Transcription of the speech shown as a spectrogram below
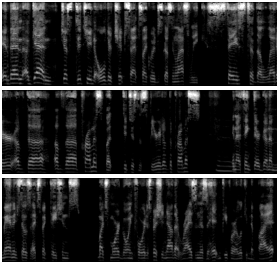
And then again, just ditching older chipsets like we were discussing last week stays to the letter of the of the promise, but ditches the spirit of the promise. Mm-hmm. And I think they're going to manage those expectations much more going forward, especially now that Ryzen is a hit and people are looking to buy it.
